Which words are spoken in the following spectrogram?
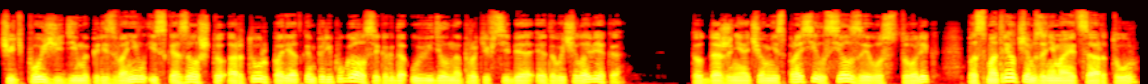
Чуть позже Дима перезвонил и сказал, что Артур порядком перепугался, когда увидел напротив себя этого человека. Тот даже ни о чем не спросил, сел за его столик, посмотрел, чем занимается Артур,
